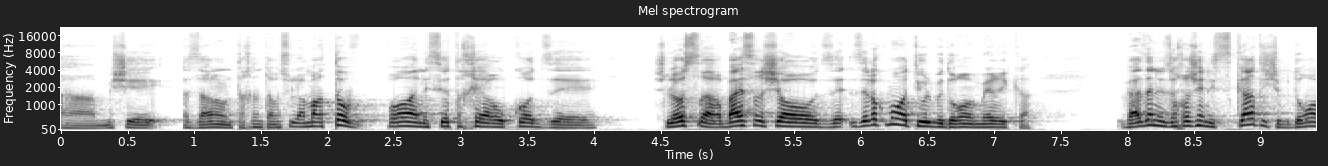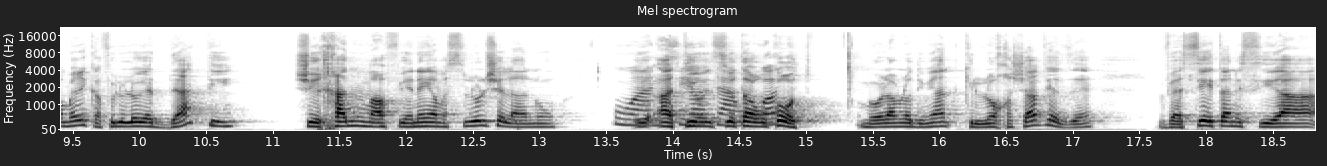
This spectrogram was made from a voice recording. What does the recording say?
אה, מי שעזר לנו לתכנן את המסלול אמר, טוב, פה הנסיעות הכי ארוכות זה 13-14 שעות, זה, זה לא כמו הטיול בדרום אמריקה. ואז אני זוכר שנזכרתי שבדרום אמריקה אפילו לא ידעתי שאחד ממאפייני המסלול שלנו, אה, הנסיעות הארוכות. מעולם לא דמיינתי, כאילו לא חשבתי על זה, והשיא הייתה נסיעה,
